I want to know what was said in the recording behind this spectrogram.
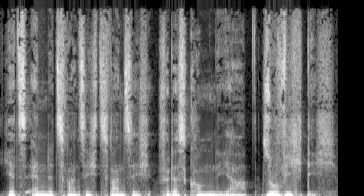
jetzt Ende 2020 für das kommende Jahr so wichtig?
